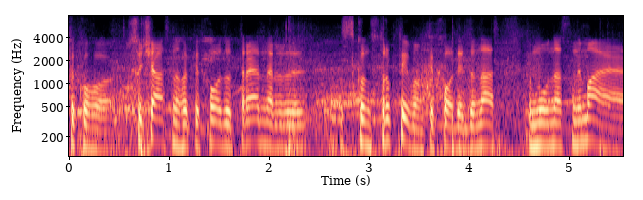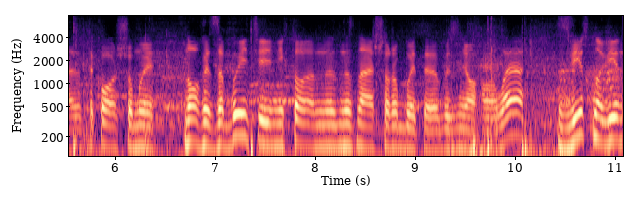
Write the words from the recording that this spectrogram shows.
такого сучасного підходу. Тренер е, з конструктивом підходить до нас. Тому у нас немає такого, що ми ноги забиті, ніхто не, знає, що робити без нього. Але звісно, він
